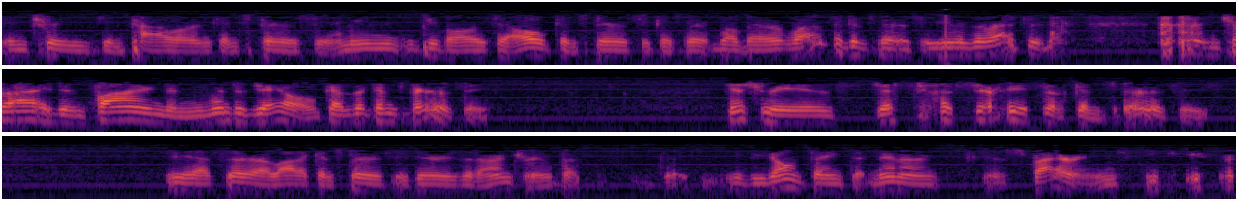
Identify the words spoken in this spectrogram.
intrigue and power and conspiracy. I mean, people always say, "Oh, conspiracy," conspiracy. Well, there was a conspiracy. He was arrested, and tried, and fined, and went to jail because of conspiracy. History is just a series of conspiracies. Yes, there are a lot of conspiracy theories that aren't true, but if you don't think that men aren't conspiring, you're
